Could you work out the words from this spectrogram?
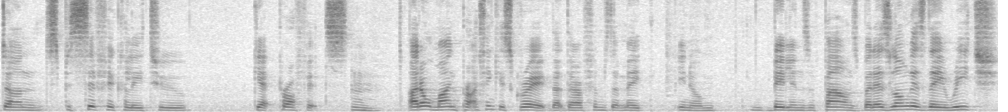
done specifically to get profits. Mm. I don't mind. I think it's great that there are films that make you know billions of pounds, but as long as they reach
